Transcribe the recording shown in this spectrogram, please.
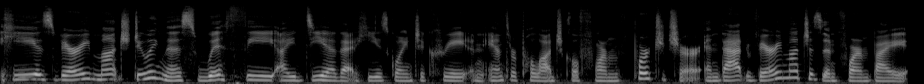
he is very much doing this with the idea that he is going to create an anthropological form of portraiture. And that very much is informed by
